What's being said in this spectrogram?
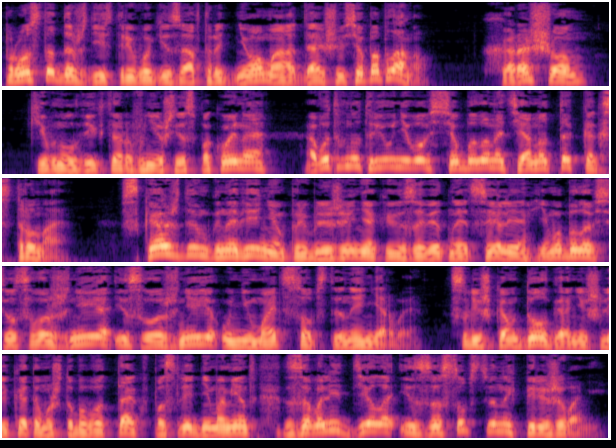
просто дождись тревоги завтра днем, а дальше все по плану». «Хорошо», — кивнул Виктор внешне спокойно, а вот внутри у него все было натянуто, как струна. С каждым мгновением приближения к их заветной цели ему было все сложнее и сложнее унимать собственные нервы. Слишком долго они шли к этому, чтобы вот так в последний момент завалить дело из-за собственных переживаний.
